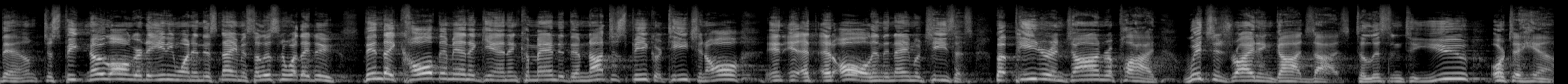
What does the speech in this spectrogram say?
them to speak no longer to anyone in this name. And so listen to what they do. Then they called them in again and commanded them not to speak or teach in all, in, at, at all in the name of Jesus. But Peter and John replied, Which is right in God's eyes, to listen to you or to him?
